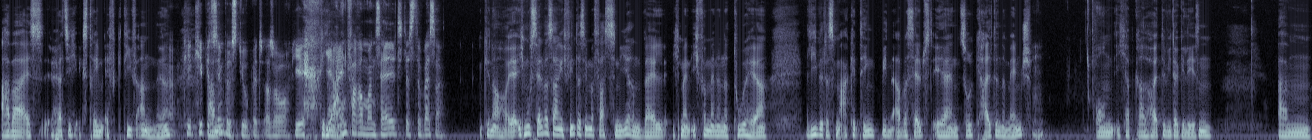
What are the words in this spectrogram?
aber es hört sich extrem effektiv an. Ja? ja keep it um, ähm, simple, stupid. Also je, genau. je einfacher man es hält, desto besser. Genau, ja, ich muss selber sagen, ich finde das immer faszinierend, weil ich meine, ich von meiner Natur her liebe das Marketing, bin aber selbst eher ein zurückhaltender Mensch. Mhm. Und ich habe gerade heute wieder gelesen, ähm,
